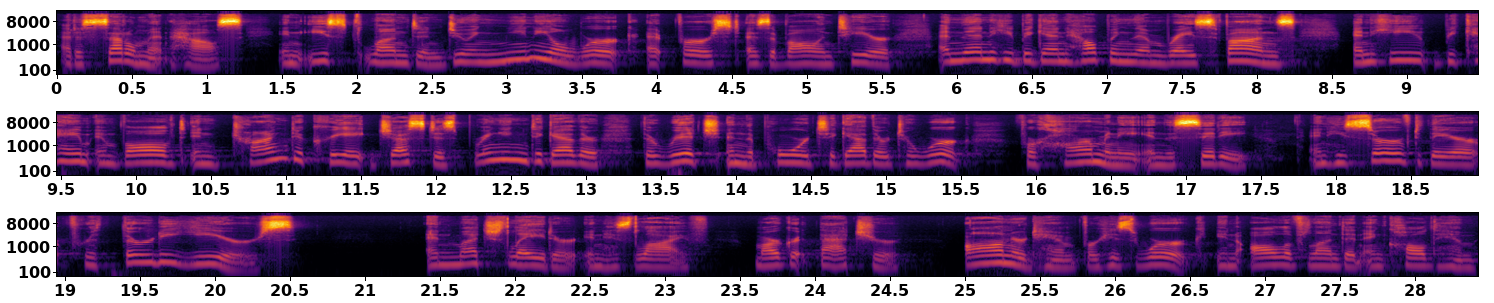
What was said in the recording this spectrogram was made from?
at a settlement house in East London, doing menial work at first as a volunteer, and then he began helping them raise funds and he became involved in trying to create justice, bringing together the rich and the poor together to work for harmony in the city. And he served there for 30 years. And much later in his life, Margaret Thatcher honored him for his work in all of London and called him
